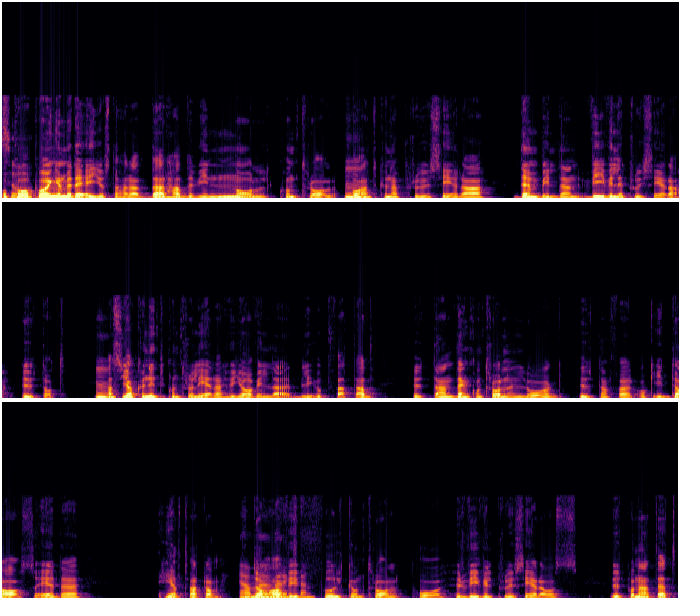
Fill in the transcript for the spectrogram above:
Och po poängen med det är just det här att där hade vi noll kontroll på Mm. att kunna projicera den bilden vi ville projicera utåt. Mm. Alltså jag kunde inte kontrollera hur jag ville bli uppfattad, utan den kontrollen låg utanför. Och idag så är det helt tvärtom. Ja, idag har verkligen. vi full kontroll på hur vi vill projicera oss ut på nätet.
